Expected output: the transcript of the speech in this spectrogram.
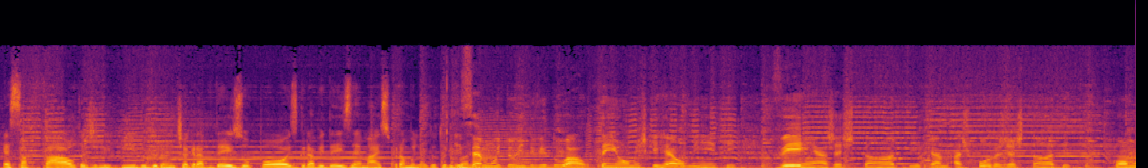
essa falta de libido durante a gravidez ou pós-gravidez é mais para a mulher, doutora Ivana? Isso é muito individual. Tem homens que realmente veem a gestante, a esposa gestante, como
